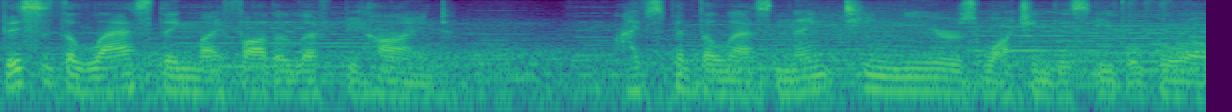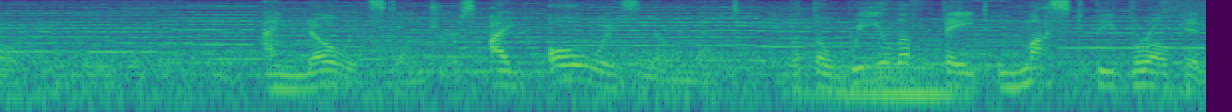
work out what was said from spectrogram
This is the last thing my father left behind. I've spent the last 19 years watching this evil grow. I know it's dangerous. I've always known that. But the Wheel of Fate must be broken.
